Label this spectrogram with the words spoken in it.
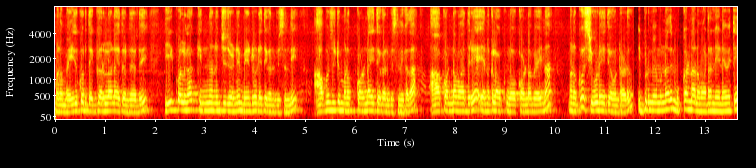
మన మైదుకూరు దగ్గరలోనే అయితే ఉంటుంది ఈక్వల్గా కింద నుంచి చూడండి మెయిన్ రోడ్ అయితే కనిపిస్తుంది. ఆపోజిట్ మనకు కొండ అయితే కనిపిస్తుంది కదా. ఆ కొండ మాదిరే వెనకల ఒక కొండ పైన మనకు శివుడు అయితే ఉంటాడు. ఇప్పుడు మేమున్నది ముక్కండ అనమాట నేనేమైతే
